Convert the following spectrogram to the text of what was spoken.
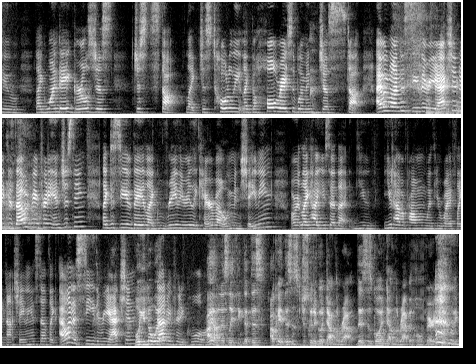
to like one day girls just just stop. Like just totally like the whole race of women just stop. I would want to see the reaction because that would be pretty interesting. Like to see if they like really really care about women shaving or like how you said that you you'd have a problem with your wife like not shaving and stuff like I want to see the reaction. well you know what That'd be pretty cool. I honestly think that this okay, this is just gonna go down the route. This is going down the rabbit hole very quickly.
